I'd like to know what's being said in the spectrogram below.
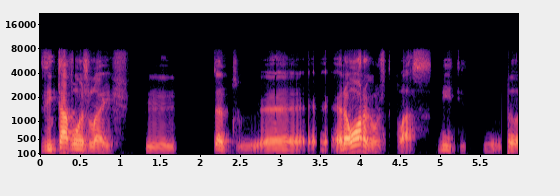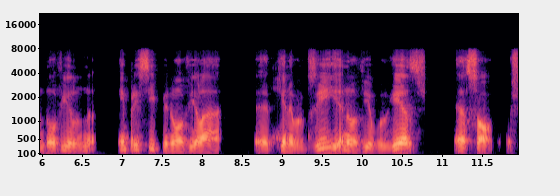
ditavam as leis. Que, portanto, eram órgãos de classe, nítido. Não, não havia, em princípio, não havia lá uh, pequena burguesia, não havia burgueses, era só as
